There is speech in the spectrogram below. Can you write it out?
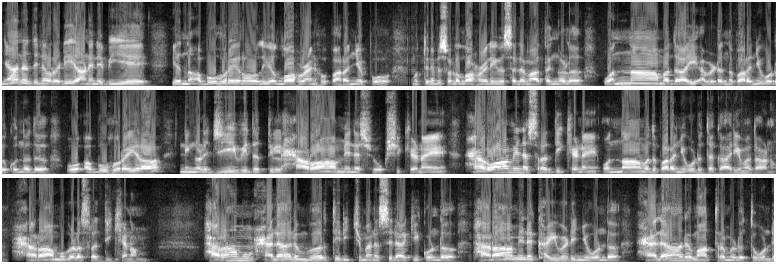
ഞാനതിന് റെഡിയാണ് നബിയെ എന്ന് അബൂഹുറൈറ റളിയല്ലാഹു അൻഹു പറഞ്ഞപ്പോൾ മുത്തുനബി സല്ലാഹു അലൈ വസ്ലമ തങ്ങൾ ഒന്നാമതായി അവിടെ നിന്ന് പറഞ്ഞു കൊടുക്കുന്നത് ഓ അബൂഹുറൈറ നിങ്ങൾ ജീവിതത്തിൽ ഹറാമിനെ സൂക്ഷിക്കണേ ഹറാമിനെ ശ്രദ്ധിക്കണേ ഒന്നാമത് പറഞ്ഞു കൊടുത്ത കാര്യം അതാണ്. ഹറാമുകളെ ശ്രദ്ധിക്കണം. ഹറാമും ഹലാലും വേർതിരിച്ച് മനസ്സിലാക്കിക്കൊണ്ട് ഹറാമിനെ കൈവടിഞ്ഞുകൊണ്ട് ഹലാൽ മാത്രം എടുത്തുകൊണ്ട്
